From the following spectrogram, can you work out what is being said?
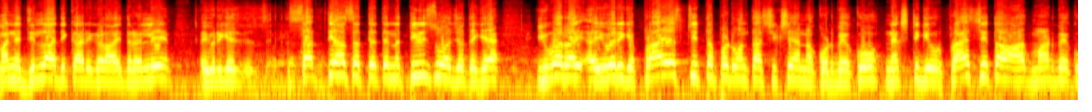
ಮಾನ್ಯ ಜಿಲ್ಲಾಧಿಕಾರಿಗಳ ಇದರಲ್ಲಿ ಇವರಿಗೆ ಸತ್ಯಾಸತ್ಯತೆಯನ್ನು ತಿಳಿಸುವ ಜೊತೆಗೆ ಇವರ, ಇವರಿಗೆ ಪ್ರಾಯಶ್ಚಿತ್ತ ಪಡುವಂಥ ಶಿಕ್ಷೆಯನ್ನು ಕೊಡಬೇಕು ನೆಕ್ಸ್ಟಿಗೆ ಇವ್ರು ಪ್ರಾಯಶ್ಚಿತ್ತ ಮಾಡಬೇಕು,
